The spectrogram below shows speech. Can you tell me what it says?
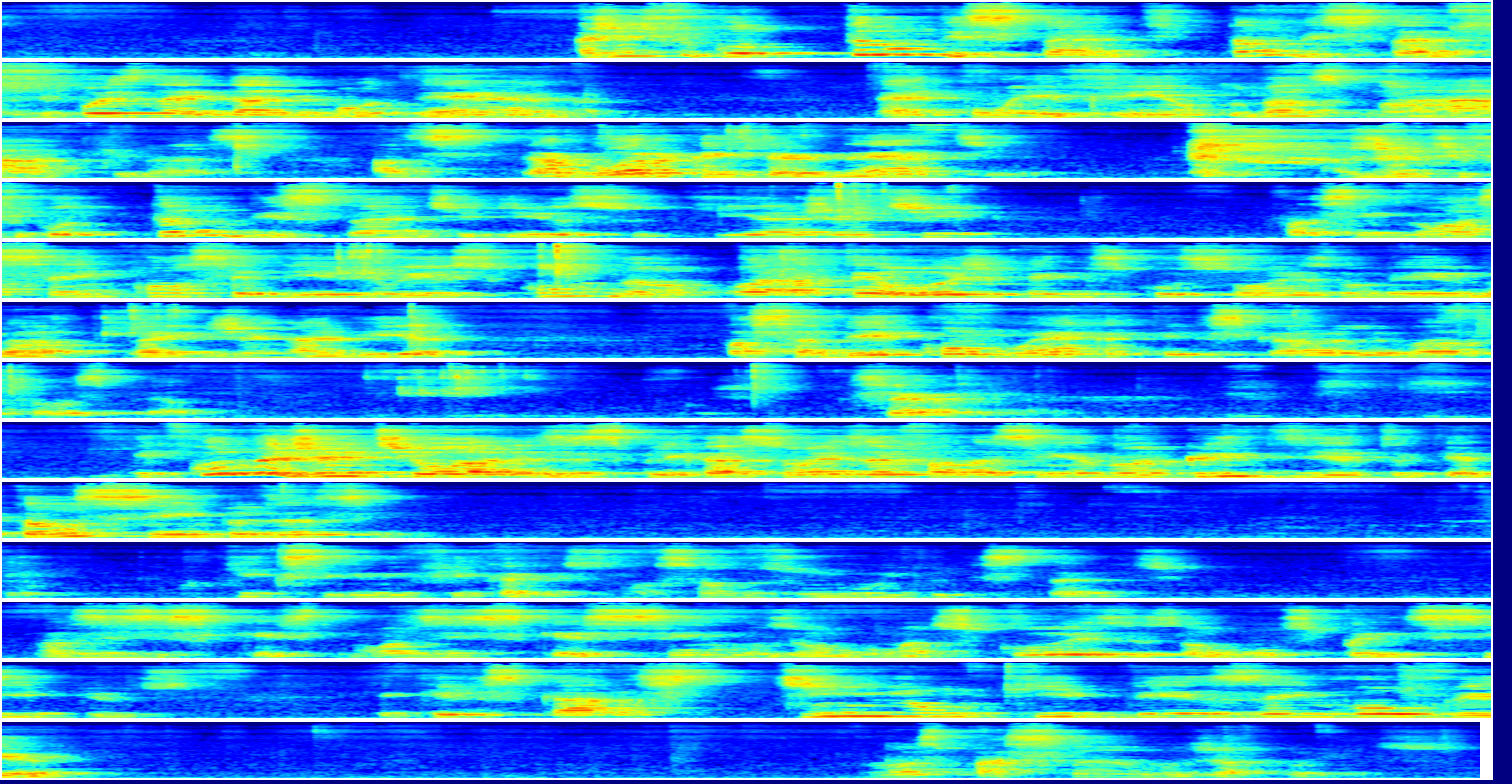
A gente ficou tão distante, tão distante, depois da Idade Moderna, né, com o evento das máquinas, as, agora com a internet, a gente ficou tão distante disso que a gente fala assim, nossa, é inconcebível isso. Como não? Até hoje tem discussões no meio da, da engenharia para saber como é que aqueles caras levaram aquelas pedras. Certo? E quando a gente olha as explicações, vai falar assim: eu não acredito que é tão simples assim. O que, que significa isso? Nós somos muito distantes. Nós, esque nós esquecemos algumas coisas, alguns princípios que aqueles caras tinham que desenvolver. Nós passamos já por isso.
